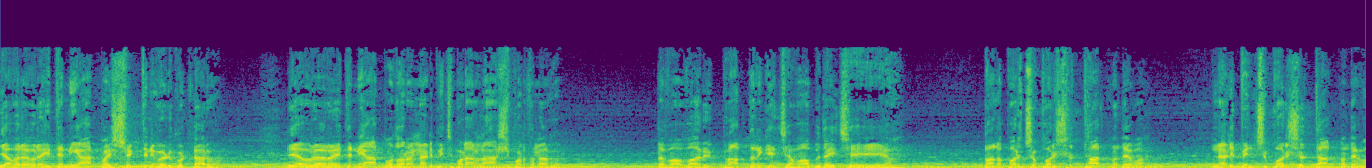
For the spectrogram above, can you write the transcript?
ఎవరెవరైతే నీ ఆత్మ శక్తిని వేడుకుంటున్నారో ఎవరెవరైతే నీ ఆత్మ ద్వారా నడిపించబడాలని ఆశపడుతున్నారో దేవా వారి ప్రార్థనకి జవాబు దయచేయ బలపరచు పరిశుద్ధాత్మదేవ నడిపించు పరిశుద్ధాత్మదేవ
